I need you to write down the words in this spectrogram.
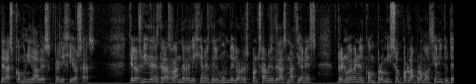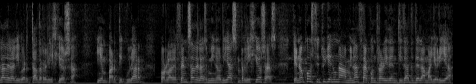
de las comunidades religiosas. Que los líderes de las grandes religiones del mundo y los responsables de las naciones renueven el compromiso por la promoción y tutela de la libertad religiosa, y en particular por la defensa de las minorías religiosas, que no constituyen una amenaza contra la identidad de la mayoría,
